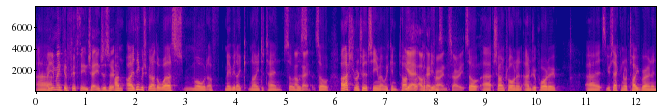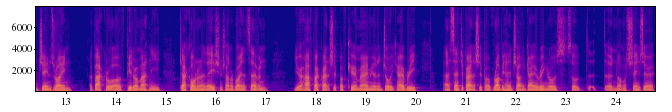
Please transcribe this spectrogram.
Uh, Are you making think- 15 changes here? I'm, I think we should go down the Welsh mode of maybe like nine to ten. So there's Okay. so I'll actually run through the team and we can talk. yeah, about a couple okay, of teams. fine. Sorry. So uh, Sean Cronin, Andrew Porter, uh, your second row Tadhg Beirne and James Ryan, a back row of Peter O'Mahony, Jack Conan at eight, and Sean O'Brien at seven. Your halfback partnership of Kieran Marmion and Joey Carbery, a centre partnership of Robbie Henshaw and Garry Ringrose. So th- th- not much change there.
